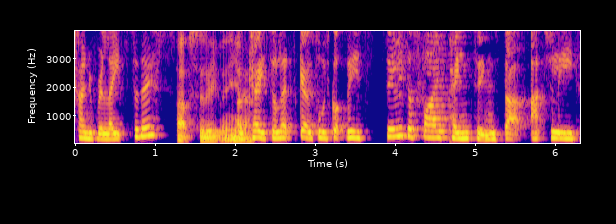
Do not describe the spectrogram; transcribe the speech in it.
kind of relates to this. absolutely, yeah. Okay, so let's go. So we've got these series of five paintings that actually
